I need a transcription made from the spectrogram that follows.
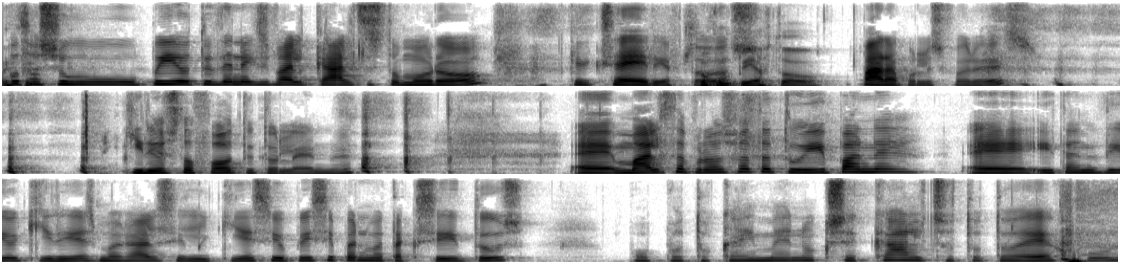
που θα σου πει ότι δεν έχεις βάλει κάλτσε στο μωρό. Και ξέρει αυτό. Το έχω πει αυτό. Πάρα πολλές φορές. Κυρίως στο φώτι το λένε. Ε, μάλιστα πρόσφατα του είπανε. Ε, ήταν δύο κυρίες μεγάλης ηλικίας, οι οποίες είπαν μεταξύ τους. Πω, το καημένο ξεκάλτσο το το έχουν.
